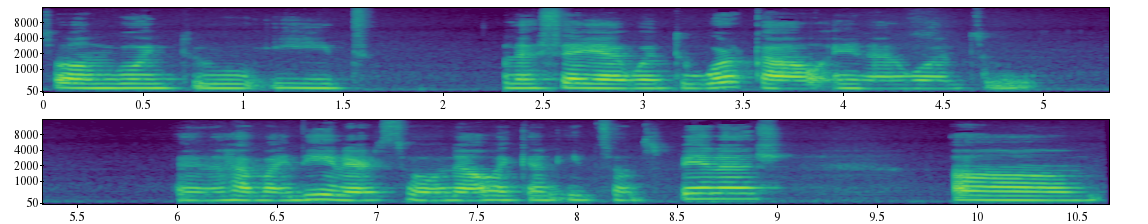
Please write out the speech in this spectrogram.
So I'm going to eat, let's say I went to work out and I want to and I have my dinner. So now I can eat some spinach, um,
